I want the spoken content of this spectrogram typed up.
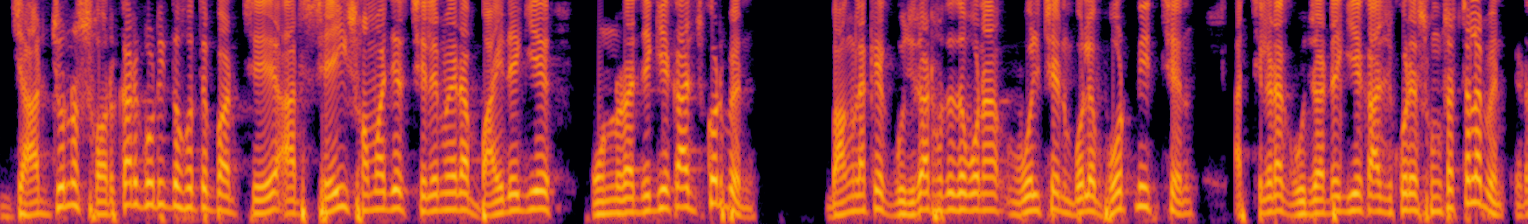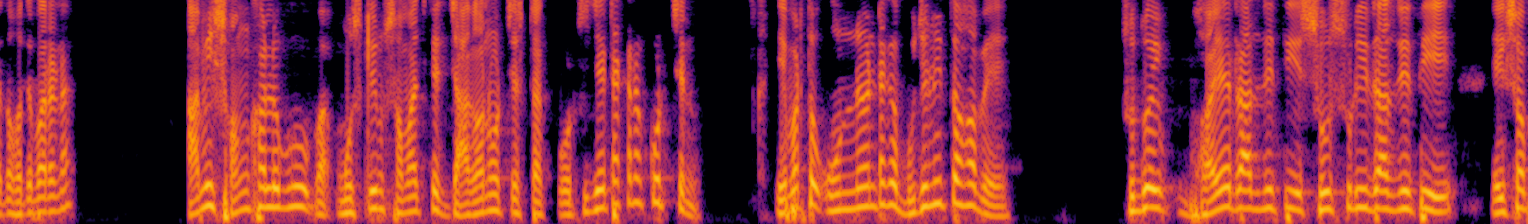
যার জন্য সরকার গঠিত হতে পারছে আর সেই সমাজের ছেলেমেয়েরা বাইরে গিয়ে অন্য রাজ্যে গিয়ে কাজ করবেন? বাংলাকে গুজরাট হতে দেবো না বলছেন বলে ভোট নিচ্ছেন, আর ছেলেরা গুজরাটে গিয়ে কাজ করে সংসার চালাবেন? এটা তো হতে পারে না। আমি সংখ্যালঘু মুসলিম সমাজকে জাগানোর চেষ্টা করছি যে এটা কেন করছেন? এবার তো উন্নয়নটাকে বুঝে নিতে হবে। শুধু ওই ভয়ের রাজনীতি, সুরসুরির রাজনীতি, এইসব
